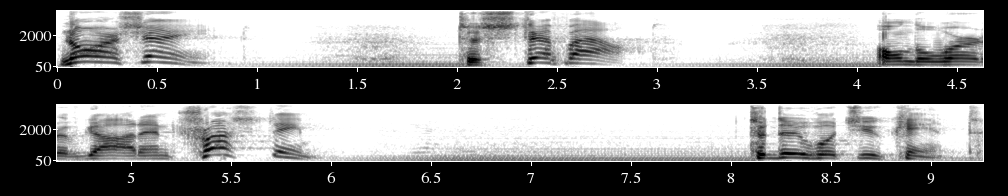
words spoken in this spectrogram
nor ashamed to step out on the Word of God and trust Him to do what you can't.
